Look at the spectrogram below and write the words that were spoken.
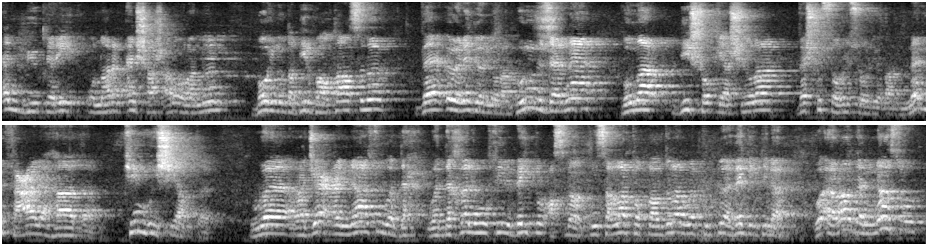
en büyükleri, onların en şaşalı olanın boynunda bir balta asılı ve öyle görüyorlar. Bunun üzerine bunlar bir şok yaşıyorlar ve şu soruyu soruyorlar. Men feale hâzâ? Kim bu işi yaptı? Ve raca'en nasu ve deh- ve dehalu fil beytul asnam. İnsanlar toplandılar ve putlu eve girdiler. Nasu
